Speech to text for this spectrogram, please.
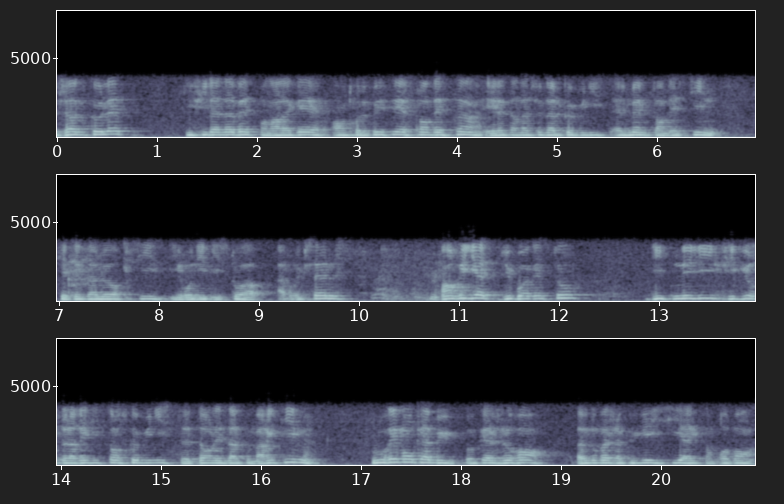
Jeanne Colette, qui fit la navette pendant la guerre entre le PCF clandestin et l'internationale communiste elle-même clandestine, qui était alors sise, ironie de l'histoire, à Bruxelles, Henriette Dubois-Gasto, dite Nelly, figure de la résistance communiste dans les Alpes-Maritimes, ou Raymond Camus, auquel je rends un hommage appuyé ici à Aix-en-Provence.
